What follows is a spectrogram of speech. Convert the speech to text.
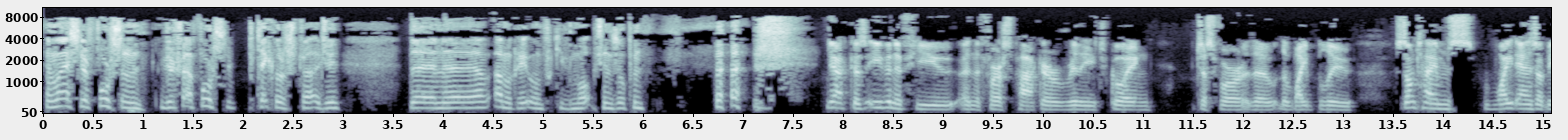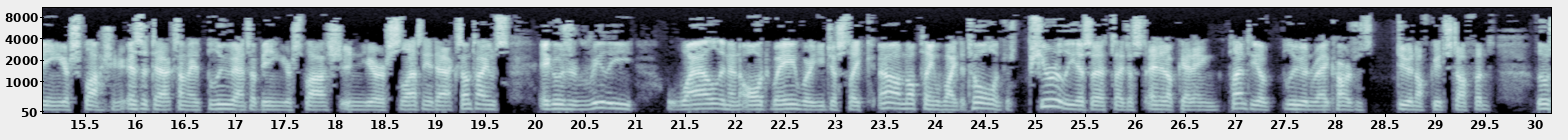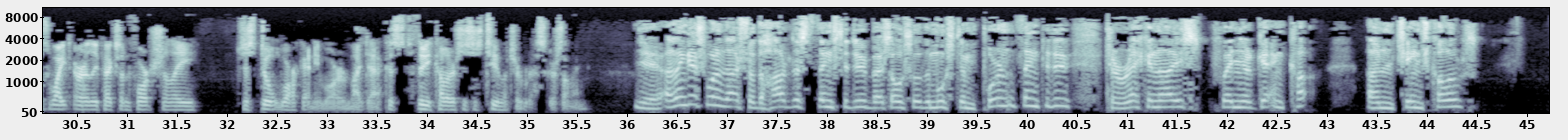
unless you're forcing, if you're trying to force a particular strategy, then uh, I'm a great one for keeping options open. yeah, because even if you in the first pack are really going just for the the white blue, sometimes white ends up being your splash in your Izzet deck. Sometimes blue ends up being your splash in your Selesnya deck. Sometimes it goes really well in an odd way where you just like, oh, I'm not playing white at all. I'm just purely Izzet. I just ended up getting plenty of blue and red cards which do enough good stuff. And those white early picks, unfortunately, just don't work anymore in my deck because three colors is just too much of a risk or something. Yeah, I think it's one of the actually the hardest things to do, but it's also the most important thing to do to recognise when you're getting cut and change colours.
